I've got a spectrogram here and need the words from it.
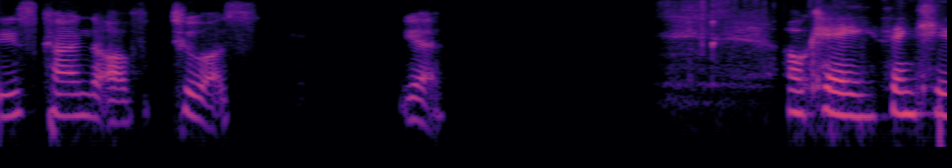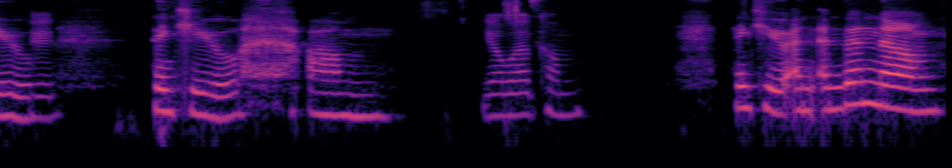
this kind of tools. Yeah. Okay, thank you. Okay. Thank you. Um, You're welcome. Thank you. And, and then um,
